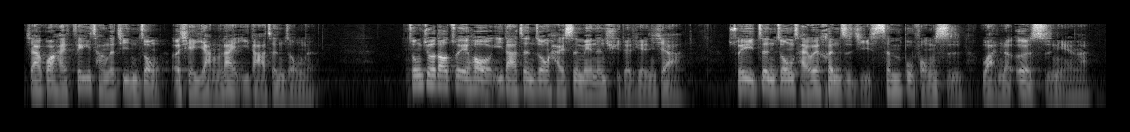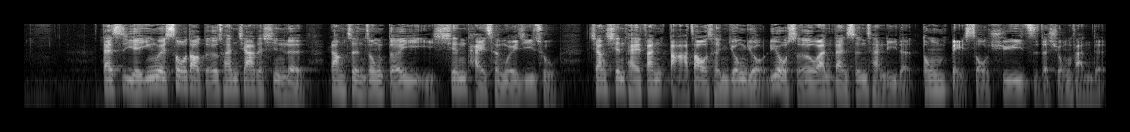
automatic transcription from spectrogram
家光还非常的敬重，而且仰赖伊达政宗呢。终究到最后，伊达政宗还是没能取得天下。所以正宗才会恨自己生不逢时，晚了二十年啊！但是也因为受到德川家的信任，让正宗得以以仙台城为基础，将仙台藩打造成拥有六十二万担生产力的东北首屈一指的雄藩的。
